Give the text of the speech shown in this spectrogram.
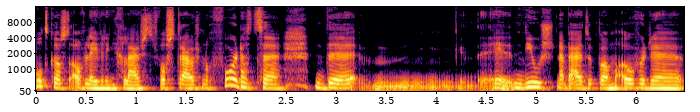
podcastaflevering geluisterd. was trouwens nog voordat uh, de uh, nieuws naar buiten kwam over de,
